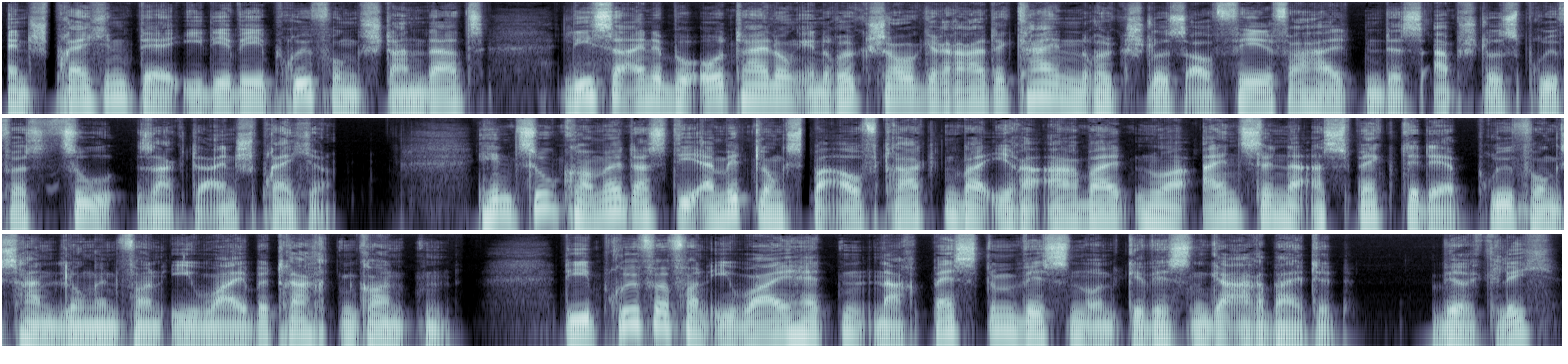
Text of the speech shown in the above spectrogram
Entsprechend der IDW-Prüfungsstandards ließe eine Beurteilung in Rückschau gerade keinen Rückschluss auf Fehlverhalten des Abschlussprüfers zu, sagte ein Sprecher. Hinzu komme, dass die Ermittlungsbeauftragten bei ihrer Arbeit nur einzelne Aspekte der Prüfungshandlungen von EY betrachten konnten. Die Prüfer von EY hätten nach bestem Wissen und Gewissen gearbeitet. Wirklich?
